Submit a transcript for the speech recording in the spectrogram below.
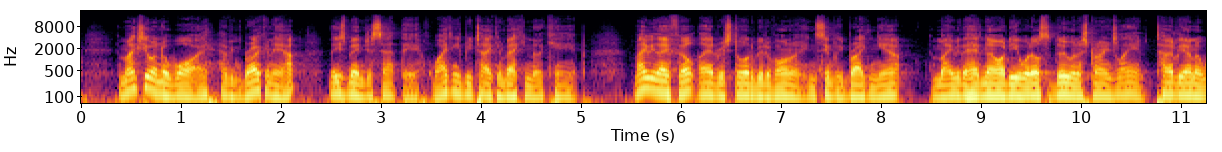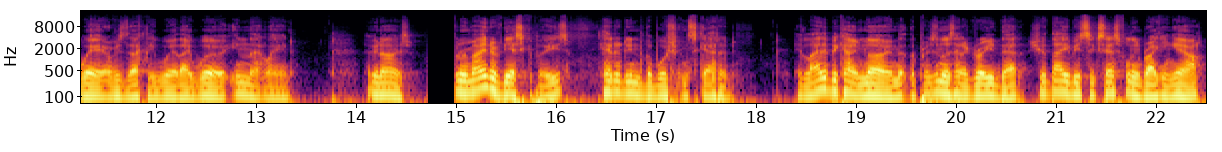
It makes you wonder why, having broken out, these men just sat there, waiting to be taken back into the camp. Maybe they felt they had restored a bit of honour in simply breaking out, and maybe they had no idea what else to do in a strange land, totally unaware of exactly where they were in that land. Who knows? The remainder of the escapees headed into the bush and scattered. It later became known that the prisoners had agreed that, should they be successful in breaking out,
